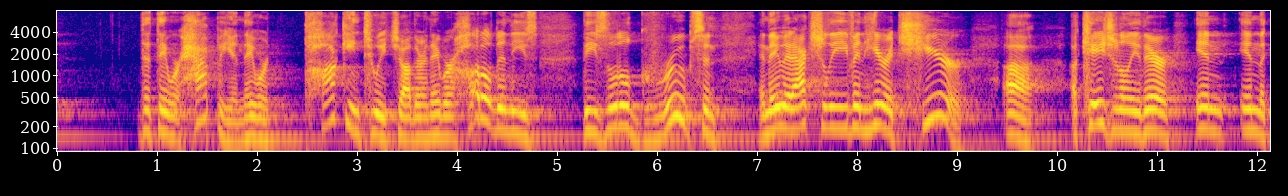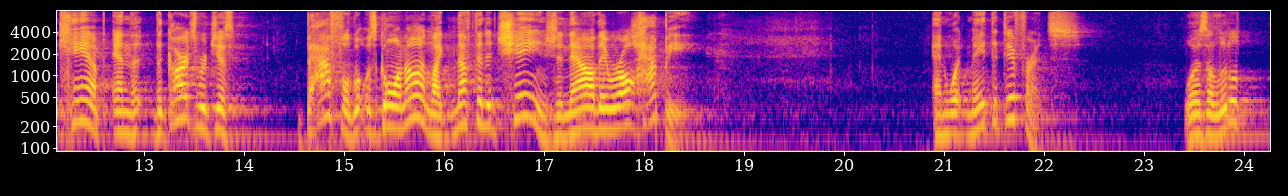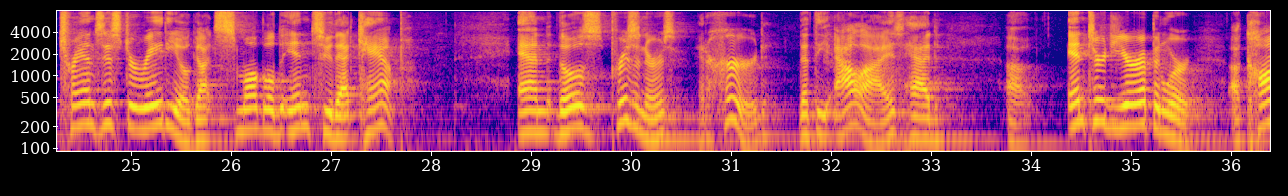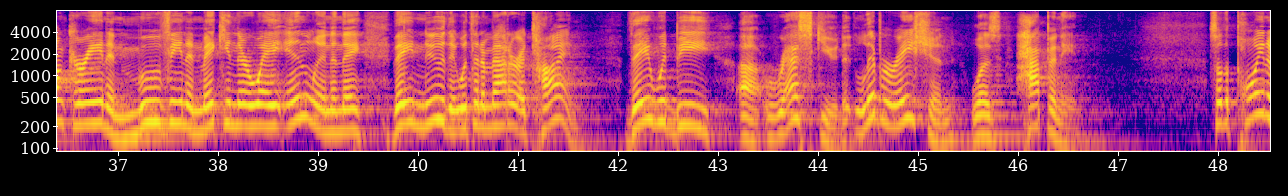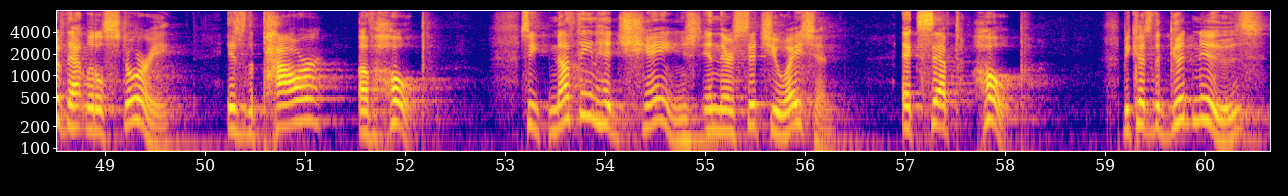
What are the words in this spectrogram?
that they were happy and they were talking to each other and they were huddled in these, these little groups and, and they would actually even hear a cheer uh, occasionally there in, in the camp and the, the guards were just baffled what was going on like nothing had changed and now they were all happy and what made the difference was a little transistor radio got smuggled into that camp. And those prisoners had heard that the Allies had uh, entered Europe and were uh, conquering and moving and making their way inland. And they, they knew that within a matter of time, they would be uh, rescued, that liberation was happening. So, the point of that little story is the power of hope. See, nothing had changed in their situation except hope. Because the good news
